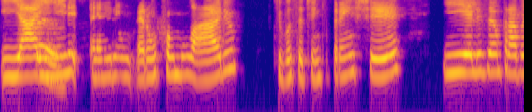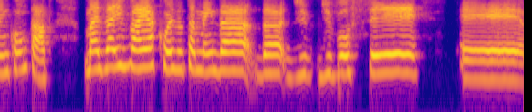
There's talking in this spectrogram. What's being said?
E aí é. era, um, era um formulário que você tinha que preencher e eles entravam em contato. Mas aí vai a coisa também da, da de, de você é,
